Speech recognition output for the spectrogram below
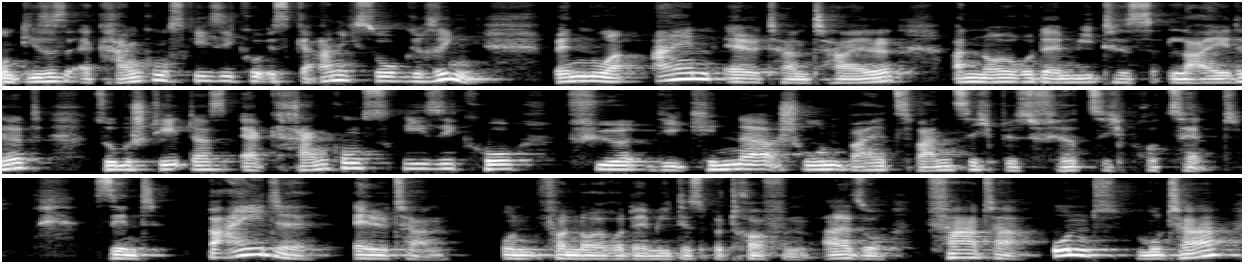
Und dieses Erkrankungsrisiko ist gar nicht so gering. Wenn nur ein Elternteil an Neurodermitis leidet, so besteht das Erkrankungsrisiko für die Kinder schon bei 20 bis 40 Prozent. Sind beide Eltern und von Neurodermitis betroffen, also Vater und Mutter,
